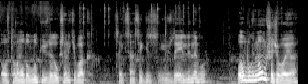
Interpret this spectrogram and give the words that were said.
Ortalama doluluk %92 bak. 88, %50 ne bu? Oğlum bugün ne olmuş acaba ya?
